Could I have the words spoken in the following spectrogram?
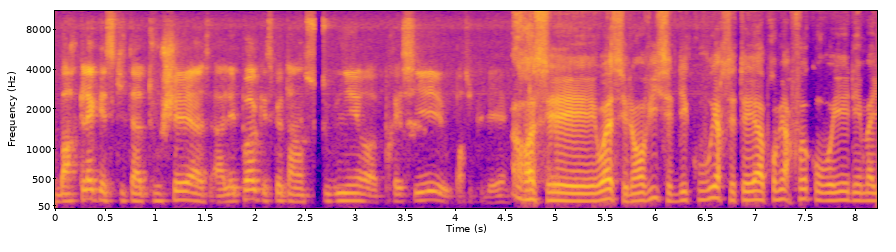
Barclay. Qu'est-ce qui t'a touché à, l'époque? Est-ce que tu as un souvenir précis ou particulier? Ah, c'est ouais, c'est l'envie, c'est de découvrir. C'était la première fois qu'on voyait des maillots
